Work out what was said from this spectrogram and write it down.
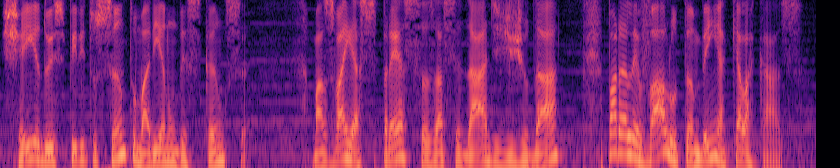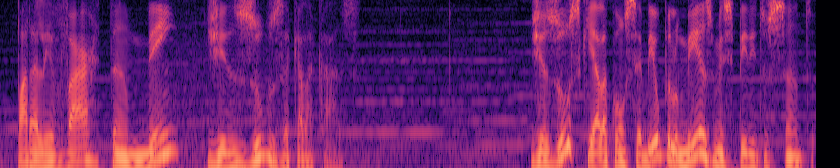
Cheia do Espírito Santo, Maria não descansa, mas vai às pressas à cidade de Judá para levá-lo também àquela casa, para levar também Jesus àquela casa. Jesus que ela concebeu pelo mesmo Espírito Santo.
